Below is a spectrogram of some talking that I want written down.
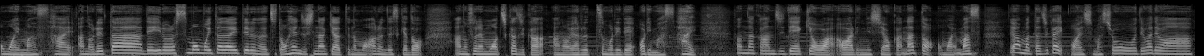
思います。はい、あのレターでいろいろ質問もいただいているのでちょっとお返事しなきゃっていうのもあるんですけどあのそれも近々あのやるつもりでおります。はいそんな感じで今日は終わりにしようかなと思います。ではまた次回お会いしましょう。ではでは。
